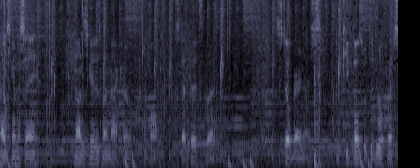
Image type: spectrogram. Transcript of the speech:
I was gonna say, not as good as my Matco Cobalt step bits, but still very nice. Keep those with the drill press.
